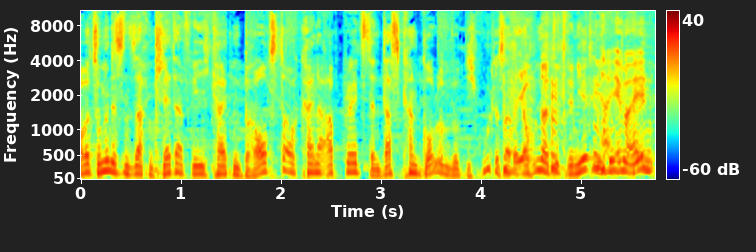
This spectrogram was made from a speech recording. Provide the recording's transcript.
Aber zumindest in Sachen Kletterfähigkeiten brauchst du auch keine Upgrades, denn das kann Gollum wirklich gut. Das hat er Jahrhunderte trainiert in immerhin.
